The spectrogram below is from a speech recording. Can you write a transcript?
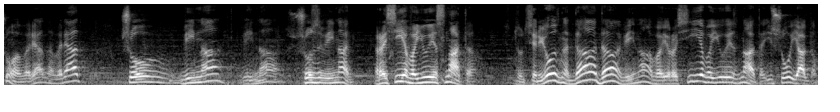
що, говорять, говорять, що війна, війна, що за війна? Росія воює з НАТО. Тут серйозно? Да, да, війна. Росія воює з НАТО. І що, як там?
